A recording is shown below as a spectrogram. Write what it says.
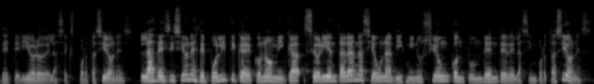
deterioro de las exportaciones, las decisiones de política económica se orientarán hacia una disminución contundente de las importaciones,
